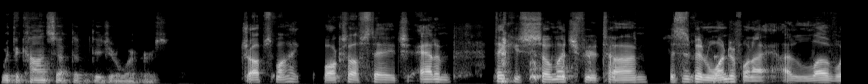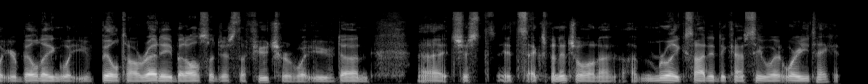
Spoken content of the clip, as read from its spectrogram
with the concept of digital workers. Drops mic, walks off stage. Adam, thank you so much for your time. This has been wonderful, and I, I love what you're building, what you've built already, but also just the future of what you've done. Uh, it's just it's exponential, and I, am really excited to kind of see where, where you take it.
